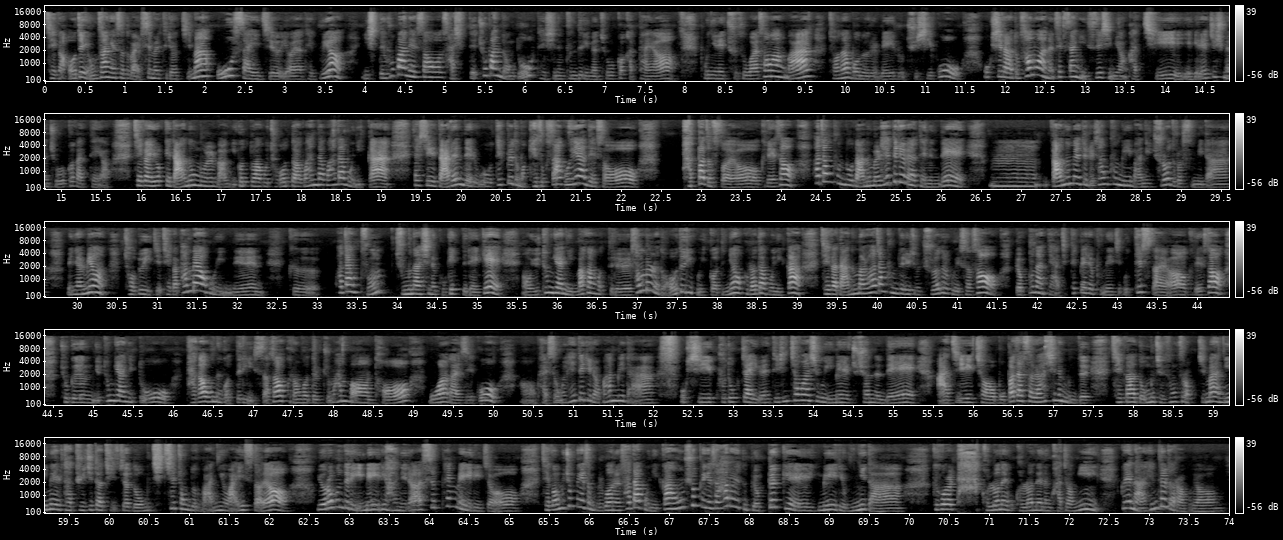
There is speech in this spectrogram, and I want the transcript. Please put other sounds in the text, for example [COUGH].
제가 어제 영상에서도 말씀을 드렸지만 5 사이즈여야 되고요. 20대 후반에서 40대 초반 정도 되시는 분들이면 좋을 것 같아요. 본인의 주소와 성함과 전화번호를 메일로 주시고 혹시라도 선호하는 색상이 있으시면 같이 얘기를 해주시면 좋을 것 같아요. 제가 이렇게 나눔을 막 이것도 하고 저것도 하고 한다고 하다 보니까 사실 나름대로 택배도 막 계속 싸고 해야 돼서 바빠졌어요. 그래서 화장품도 나눔을 해드려야 되는데, 음, 나눔해드릴 상품이 많이 줄어들었습니다. 왜냐면 저도 이제 제가 판매하고 있는 그 화장품 주문하시는 고객들에게 어, 유통기한이 임박한 것들을 선물로 넣어드리고 있거든요. 그러다 보니까 제가 나눔할 화장품들이 좀 줄어들고 있어서 몇 분한테 아직 택배를 보내지 못했어요. 그래서 조금 유통기한이 또 다가오는 것들이 있어서 그런 것들 좀 한번 더 모아가지고 어, 발송을 해드리려고 합니다. 혹시 구독자 이벤트 신청하시고 이메일 주셨는데 아직 저 못 받았어요 하시는 분들 제가 너무 죄송스럽지만 이메일 다 뒤지다 뒤지다 너무 지칠 정도로 많이 와 있어요. 여러분들이 이메일이 아니라 스팸 메일이죠. 제가 홈쇼핑에서 물건을 사다 보니까 홈쇼핑에서 하루에도 몇백 개의 이메일이 옵니다. 그걸 다 걸러내고 걸러내는 과정이 꽤나 힘들더라고요.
